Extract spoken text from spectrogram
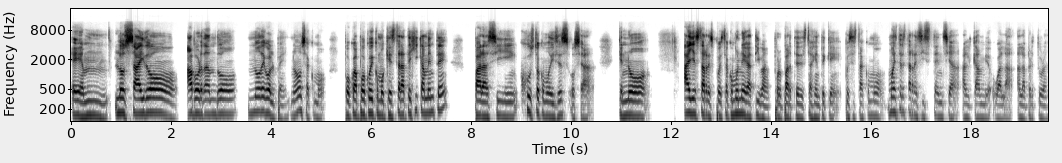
em, los ha ido abordando no de golpe, ¿no? O sea, como poco a poco y como que estratégicamente para así, justo como dices, o sea, que no hay esta respuesta como negativa por parte de esta gente que pues está como, muestra esta resistencia al cambio o a la, a la apertura.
